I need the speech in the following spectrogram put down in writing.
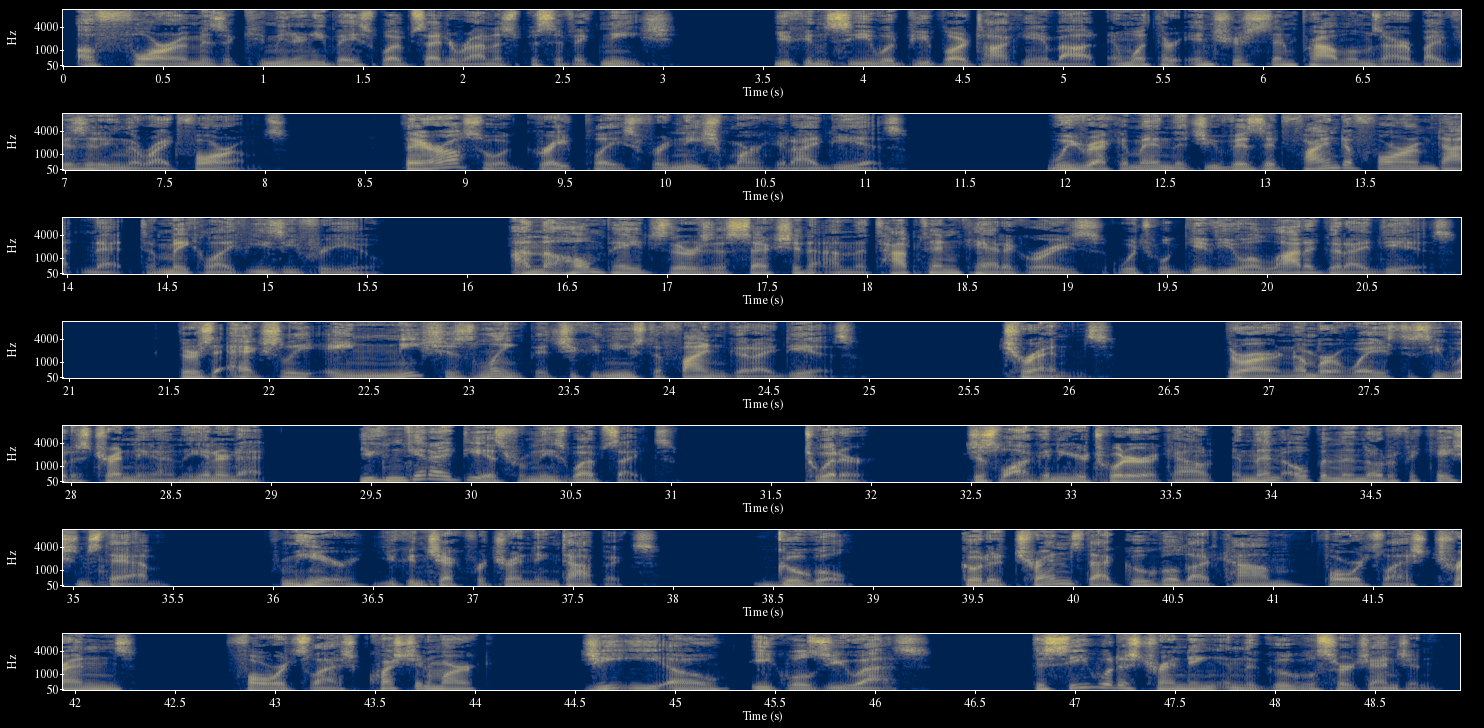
A forum is a community-based website around a specific niche. You can see what people are talking about and what their interests and problems are by visiting the right forums. They are also a great place for niche market ideas. We recommend that you visit findaforum.net to make life easy for you. On the homepage, there is a section on the top 10 categories, which will give you a lot of good ideas. There's actually a niches link that you can use to find good ideas. Trends. There are a number of ways to see what is trending on the internet. You can get ideas from these websites. Twitter. Just log into your Twitter account and then open the notifications tab. From here, you can check for trending topics. Google. Go to trends.google.com forward slash trends forward slash question mark GEO equals US to see what is trending in the Google search engine.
